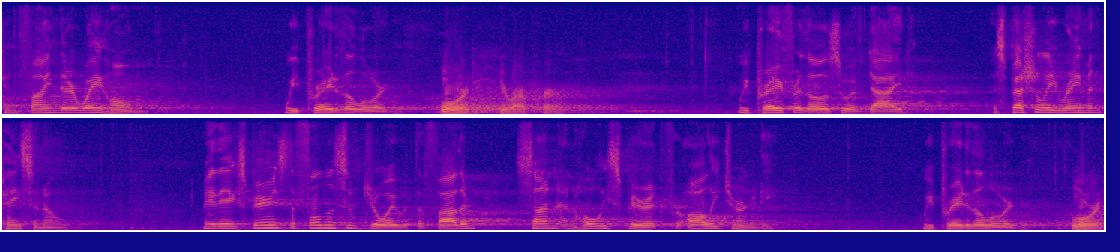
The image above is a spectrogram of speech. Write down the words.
can find their way home. We pray to the Lord. Lord, hear our prayer. We pray for those who have died, especially Raymond Paisano. May they experience the fullness of joy with the Father, Son, and Holy Spirit for all eternity. We pray to the Lord. Lord,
